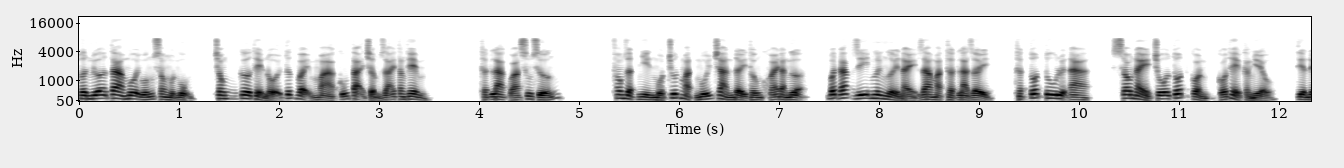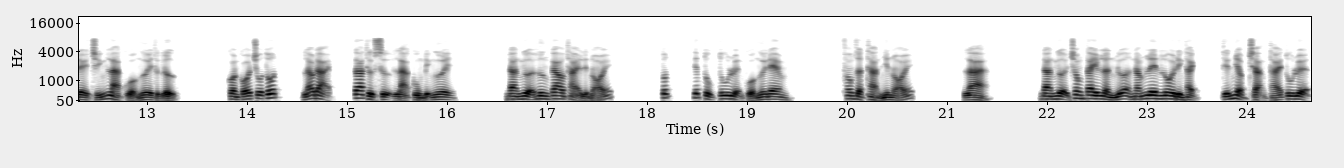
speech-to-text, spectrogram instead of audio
hơn nữa ta mỗi uống xong một ngụm, trong cơ thể nội tức vậy mà cũng tại chậm rãi tăng thêm. Thật là quá sung sướng. Phong giật nhìn một chút mặt mũi tràn đầy thống khoái đàn ngựa, bất đắc dĩ ngươi người này ra mặt thật là dày, thật tốt tu luyện à sau này chỗ tốt còn có thể càng nhiều, tiền đề chính là của ngươi thực lực. Còn có chỗ tốt, lão đại, ta thực sự là cùng định ngươi. Đàn ngựa hưng cao thải liền nói. Tốt, tiếp tục tu luyện của ngươi đem. Phong giật thản nhiên nói. Là. Đàn ngựa trong tay lần nữa nắm lên lôi đình thạch, tiến nhập trạng thái tu luyện.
